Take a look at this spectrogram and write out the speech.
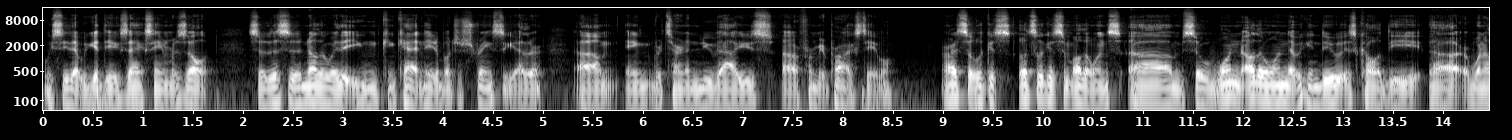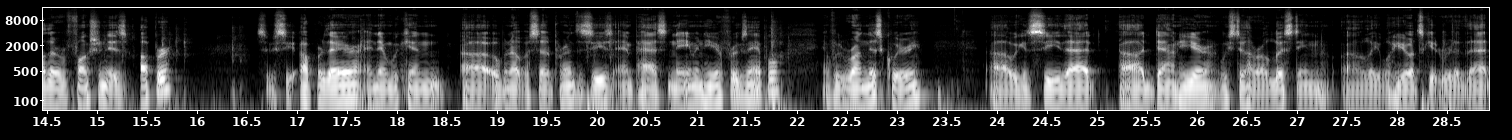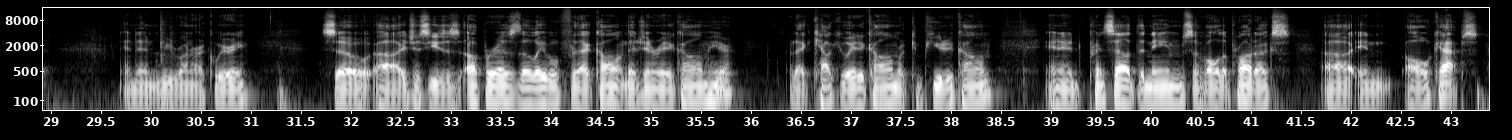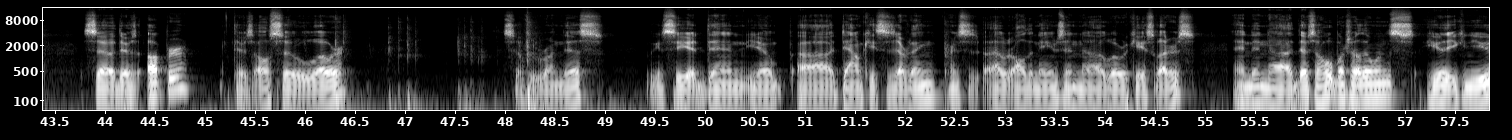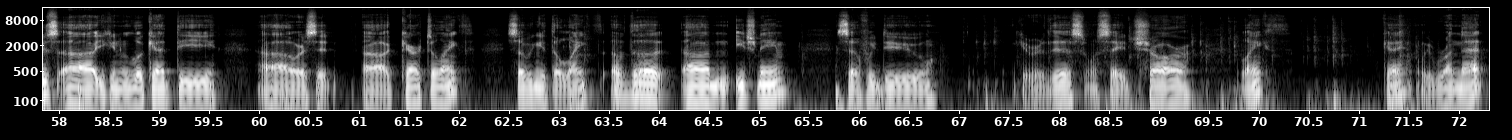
we see that we get the exact same result. So this is another way that you can concatenate a bunch of strings together um, and return a new values uh, from your products table. All right, so look at let's look at some other ones. Um, so one other one that we can do is called the uh, one other function is upper. So we see upper there, and then we can uh, open up a set of parentheses and pass name in here, for example. If we run this query, uh, we can see that uh, down here we still have our listing uh, label here. Let's get rid of that, and then rerun our query. So uh, it just uses upper as the label for that column, that generated column here, or that calculated column or computed column and it prints out the names of all the products uh, in all caps. So there's upper, there's also lower. So if we run this, we can see it then, you know, uh, downcases everything, prints out all the names in uh, lowercase letters. And then uh, there's a whole bunch of other ones here that you can use. Uh, you can look at the, uh, or is it uh, character length? So we can get the length of the um, each name. So if we do, get rid of this, we'll say char length. Okay, we run that.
